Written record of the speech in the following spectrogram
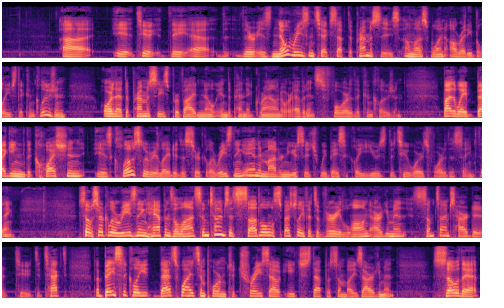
uh, it, to the, uh, th- there is no reason to accept the premises unless one already believes the conclusion, or that the premises provide no independent ground or evidence for the conclusion. By the way, begging the question is closely related to circular reasoning, and in modern usage, we basically use the two words for the same thing. So, circular reasoning happens a lot. Sometimes it's subtle, especially if it's a very long argument. It's sometimes hard to, to detect. But basically, that's why it's important to trace out each step of somebody's argument so that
